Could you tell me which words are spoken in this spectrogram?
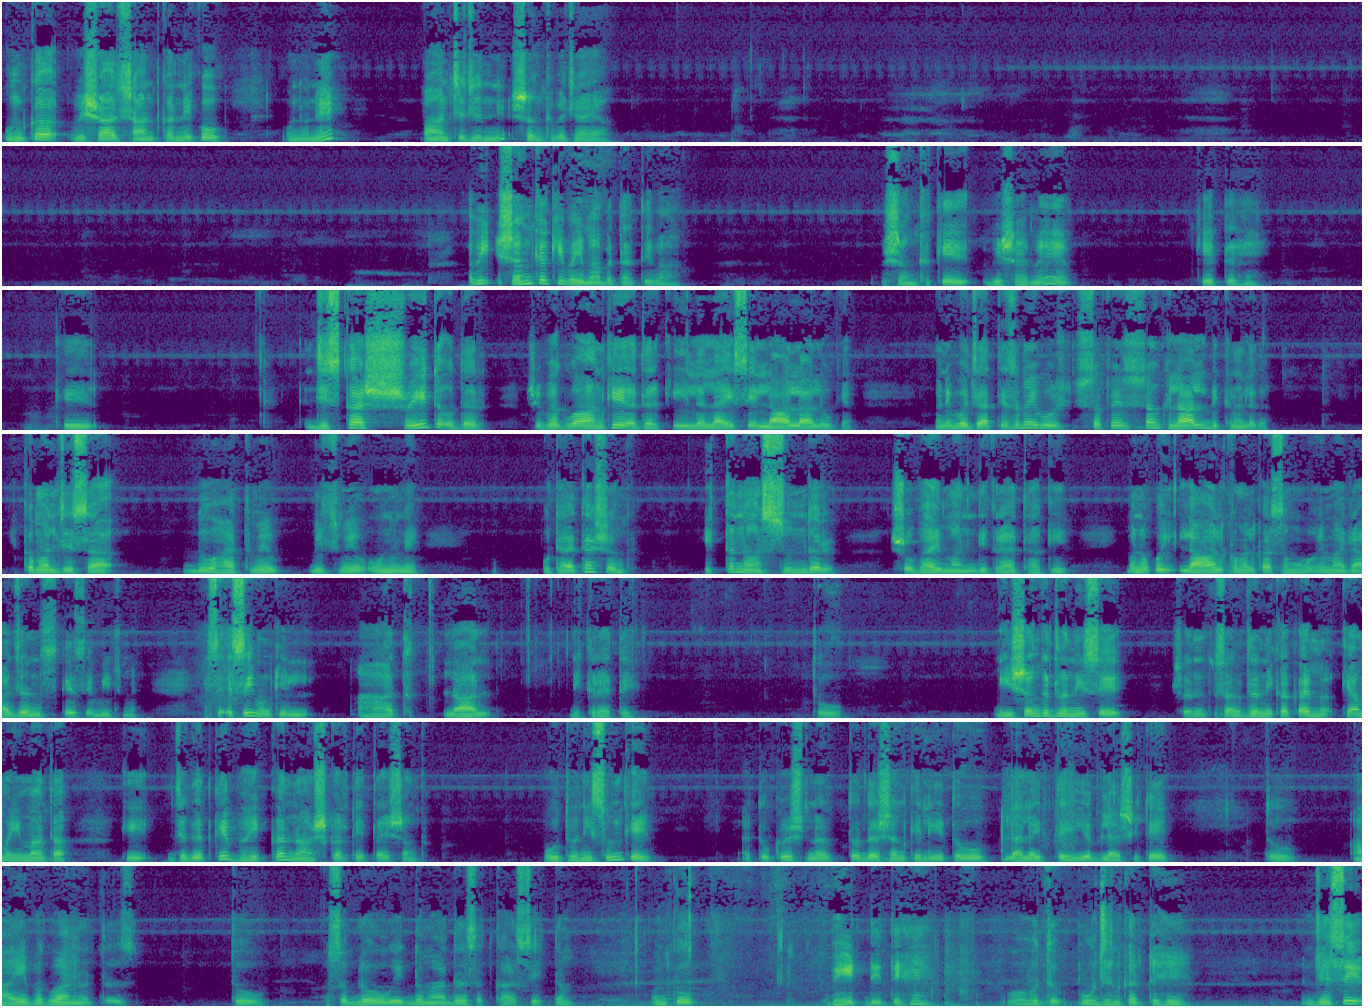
उनका विषाद शांत करने को उन्होंने पाँच जन्य शंख बजाया। अभी शंख की महिमा बताते वहाँ। शंख के विषय में कहते हैं कि जिसका श्वेत उदर, श्री भगवान के अधर की ललाई से लाल लाल हो गया। मैंने बजाते समय वो सफ़ेद शंख लाल दिखने लगा। कमल जैसा दो हाथ में, बीच में उन्होंने उठाया था शंख। इतना सुंदर शोभायमान दिख रहा था कि मनो कोई लाल कमल का समूह है राजन कैसे बीच में? ऐसे ऐसे ही उनके हाथ लाल दिख रहे थे। तो ये शंख ध्वनि से शंख ध्वनि का क्या महिमा था कि जगत के भय का नाश कर देता है शंख। वो ध्वनि सुन के तो कृष्ण तो दर्शन के लिए तो लालायते ही अभिलाषी थे तो आए भगवान तो सब लोग एकदम आदर सत्कार से एकदम उनको भेंट देते हैं, बहुत पूजन करते हैं। जैसे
